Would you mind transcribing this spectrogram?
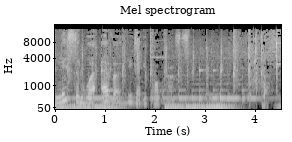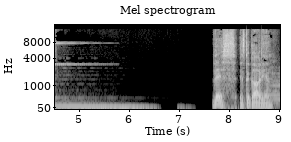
Listen wherever you get your podcasts. This is The Guardian.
